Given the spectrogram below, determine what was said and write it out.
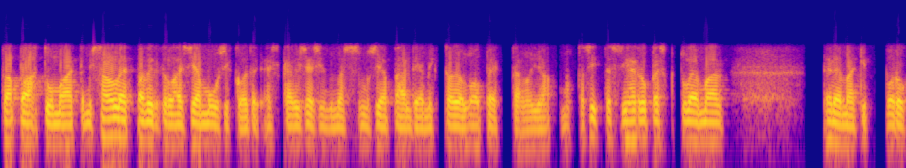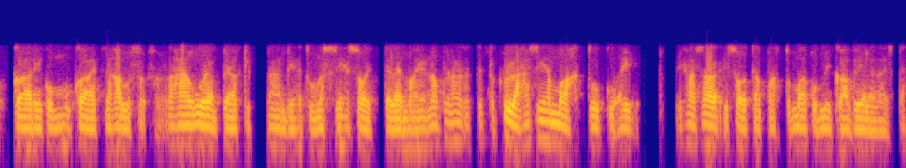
tapahtumaa, että missä on leppävirtalaisia muusikoita, ja kävisi esiintymässä semmoisia bändejä, mitkä on jo lopettanut, ja, mutta sitten siihen rupesi tulemaan enemmänkin porukkaa niin kuin mukaan, että ne halusivat vähän uudempiakin bändiä tulla siihen soittelemaan, ja no, että kyllähän siihen mahtuu, kun ei ihan saada iso mikä on vielä näistä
